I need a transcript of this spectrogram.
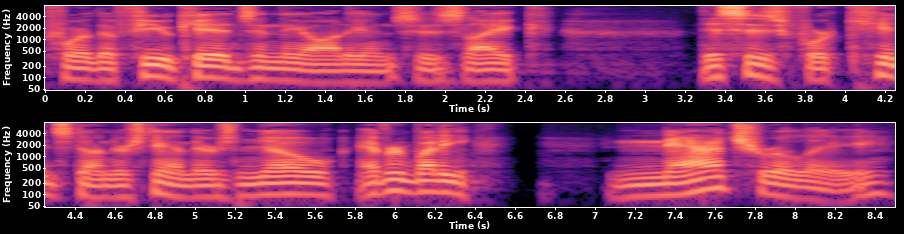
for the few kids in the audience is like, this is for kids to understand. There's no, everybody naturally,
